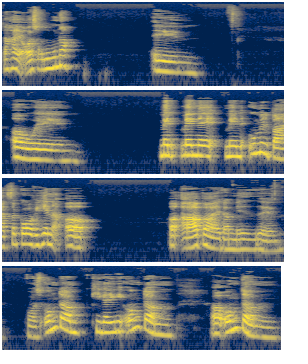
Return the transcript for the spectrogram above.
der har jeg også runer. Øhm, og øh, men, men, øh, men umiddelbart så går vi hen og, og arbejder med øh, vores ungdom, kigger ind i ungdommen, og ungdommen,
